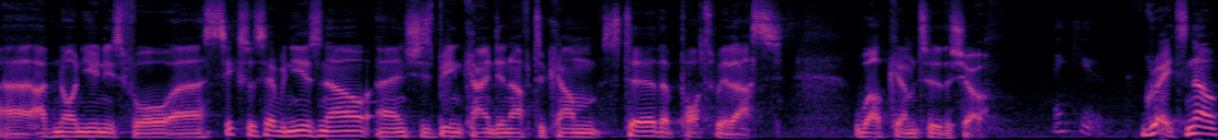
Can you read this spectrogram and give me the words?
Uh, I've known Eunice for uh, six or seven years now, and she's been kind enough to come stir the pot with us. Welcome to the show. Thank you. Great. Now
